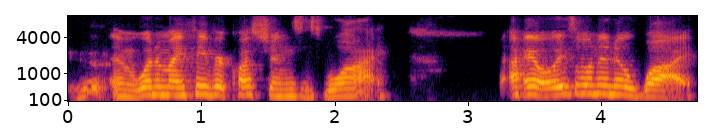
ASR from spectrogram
Yeah. And one of my favorite questions is why. I always want to know why.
